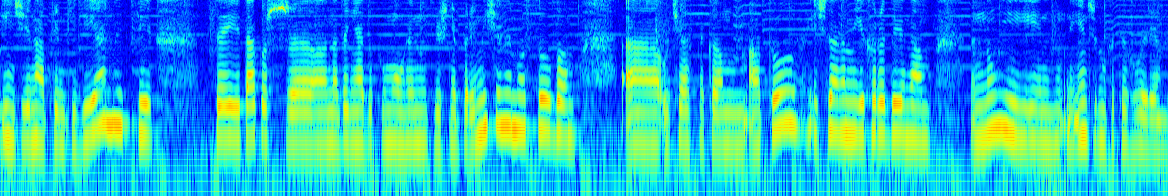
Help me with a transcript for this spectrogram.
інші напрямки діяльності. Це і також е, надання допомоги внутрішньопереміщеним особам, е, учасникам АТО і членам їх родинам, ну і іншим категоріям.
